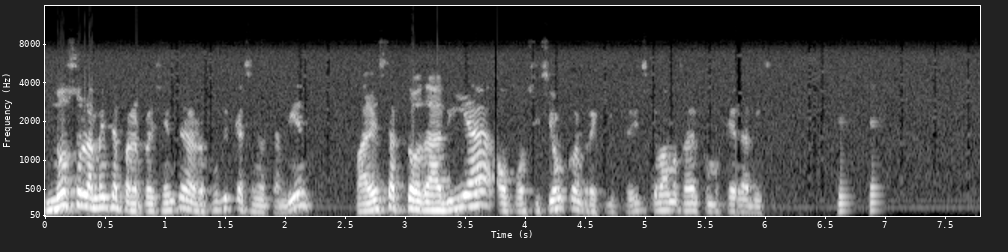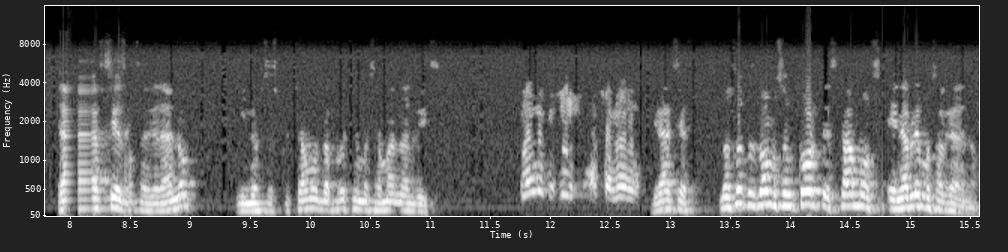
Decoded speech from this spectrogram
no solamente para el presidente de la República, sino también para esta todavía oposición con registro. Es que vamos a ver cómo queda Luis. Gracias, Grano, y nos escuchamos la próxima semana, Luis. Claro que sí, hasta luego. Gracias. Nosotros vamos a un corte, estamos en Hablemos al Grano.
